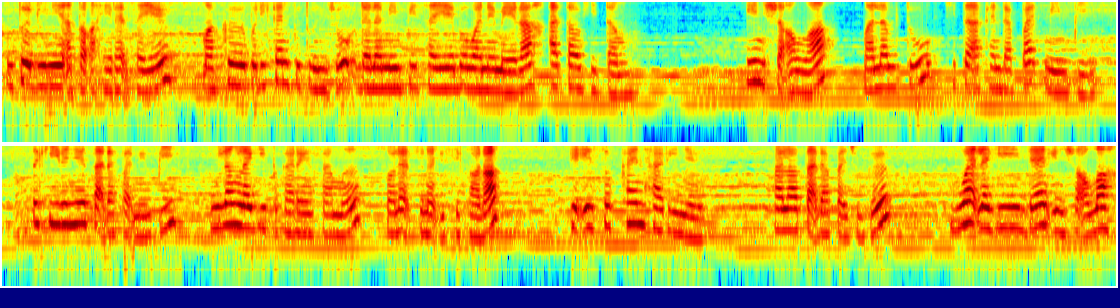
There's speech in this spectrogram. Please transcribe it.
untuk dunia atau akhirat saya, maka berikan petunjuk dalam mimpi saya berwarna merah atau hitam. InsyaAllah, malam tu kita akan dapat mimpi. Sekiranya tak dapat mimpi, ulang lagi perkara yang sama, solat sunat istiqarah, keesokan harinya. Kalau tak dapat juga, buat lagi dan insyaAllah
